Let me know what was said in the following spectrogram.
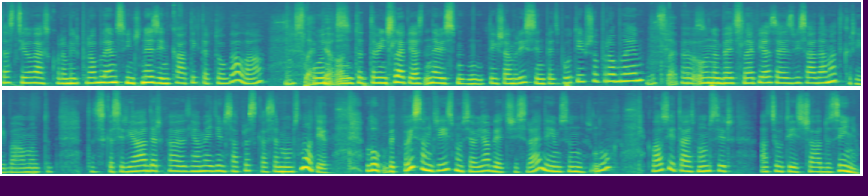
tas cilvēks, kuram ir problēmas, viņš nezina, kā tikt ar to galā. Nu, Un, un tad, tad viņš slēpjas nevis tiešām risina pēc būtības šo problēmu, Nu, slēpjas. Un, bet slēpjas aiz visādām atkarībām. Un tad, tas, kas ir jādara, ka jāmēģina saprast, kas ar mums notiek. Lūk, bet pavisam drīz mums jau jābeidz šis raidījums. Un, lūk, klausītājs mums ir atsūtījis šādu ziņu.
